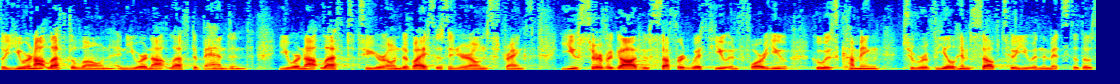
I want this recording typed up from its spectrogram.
So you are not left alone and you are not left abandoned. You are not left to your own devices and your own strength. You serve a God who suffered with you and for you, who is coming to reveal himself to you in the midst of those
